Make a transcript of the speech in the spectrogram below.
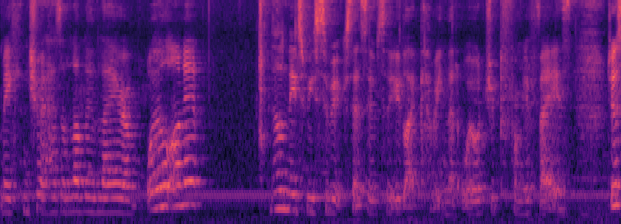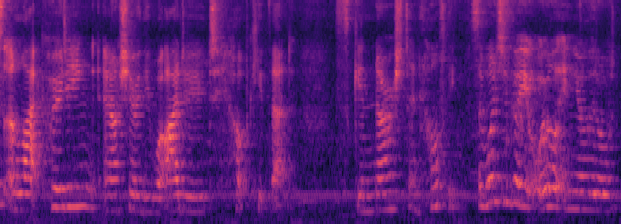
making sure it has a lovely layer of oil on it it doesn't need to be super excessive so you like having that oil drip from your face. Just a light coating and I'll share with you what I do to help keep that skin nourished and healthy. So once you've got your oil in your little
